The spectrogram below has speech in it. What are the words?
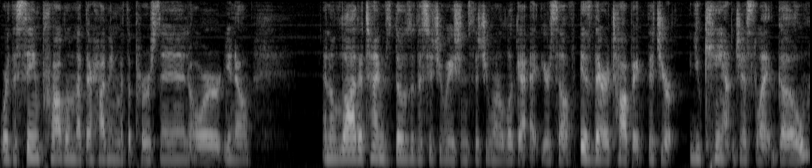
or the same problem that they're having with a person or, you know, and a lot of times those are the situations that you want to look at, at yourself. Is there a topic that you're you can't just let go?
